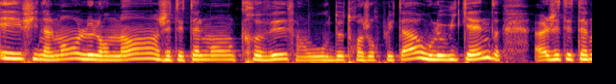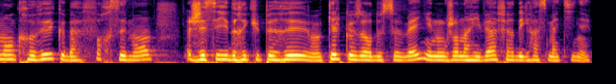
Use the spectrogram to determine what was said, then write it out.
Et finalement, le lendemain, j'étais tellement crevée, enfin, ou deux, trois jours plus tard, ou le week-end, euh, j'étais tellement crevée que bah, forcément, j'essayais de récupérer euh, quelques heures de sommeil, et donc j'en arrivais à faire des grasses matinées.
